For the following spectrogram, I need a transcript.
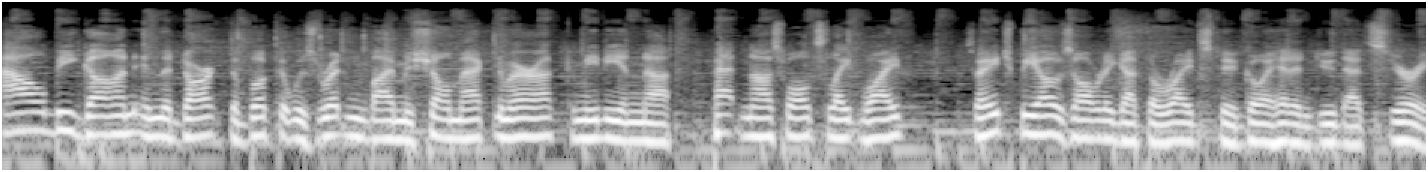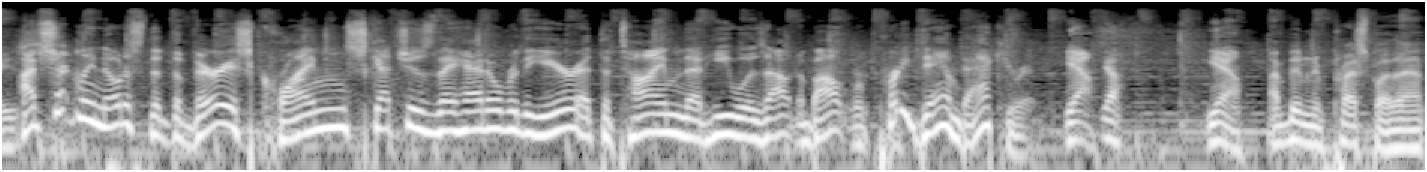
I'll Be Gone in the Dark, the book that was written by Michelle McNamara, comedian uh, Patton Oswalt's late wife. So HBO's already got the rights to go ahead and do that series. I've certainly noticed that the various crime sketches they had over the year at the time that he was out and about were pretty damned accurate. Yeah, yeah, yeah. I've been impressed by that.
